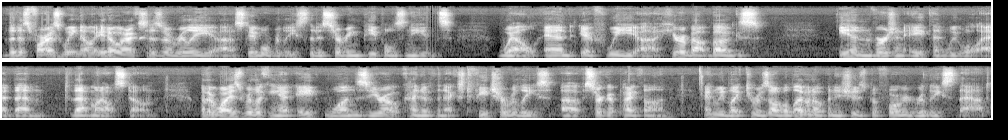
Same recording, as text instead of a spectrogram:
that as far as we know, 80X is a really uh, stable release that is serving people's needs well. And if we uh, hear about bugs in version 8, then we will add them to that milestone. Otherwise, we're looking at 8.1.0, kind of the next feature release of CircuitPython, and we'd like to resolve 11 open issues before we release that.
